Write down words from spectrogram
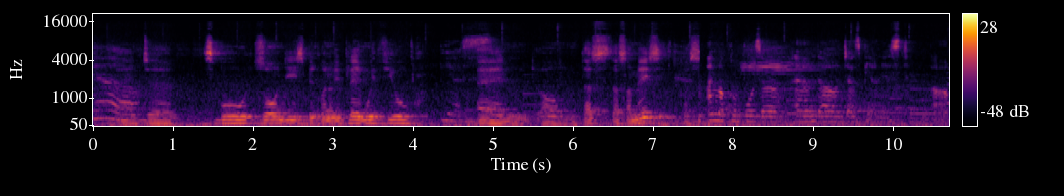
Yeah. And uh, Sbu Zondi is going to be playing with you, yes. and um, that's that's amazing. I'm a composer and a jazz pianist. Um,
